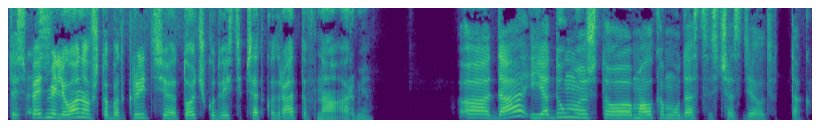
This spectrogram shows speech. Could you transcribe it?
То есть 5 миллионов, чтобы открыть э, точку 250 квадратов на армии? А, да, и я думаю, что мало кому удастся сейчас сделать это так.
